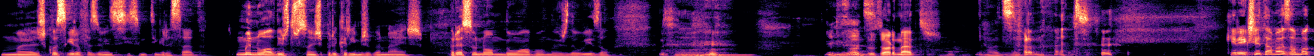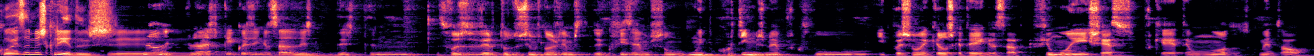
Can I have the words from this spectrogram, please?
Mas conseguiram fazer um exercício muito engraçado. Manual de instruções para crimes banais. Parece o nome de um álbum dos The Weasel. Um, Ou dos Ornatos. Ou dos Ornatos. Querem acrescentar mais alguma coisa, meus queridos? Não, eu acho que a coisa engraçada deste, deste, Se fores ver, todos os filmes que nós vemos, que fizemos, são muito curtinhos, não é? Porque o, e depois são aqueles que até é engraçado que filmam em excesso, porque é até um modo documental,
